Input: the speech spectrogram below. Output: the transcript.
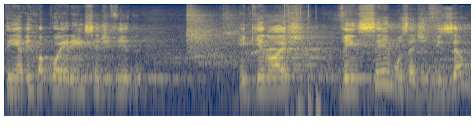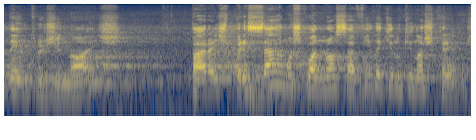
tem a ver com a coerência de vida em que nós vencemos a divisão dentro de nós para expressarmos com a nossa vida aquilo que nós cremos.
